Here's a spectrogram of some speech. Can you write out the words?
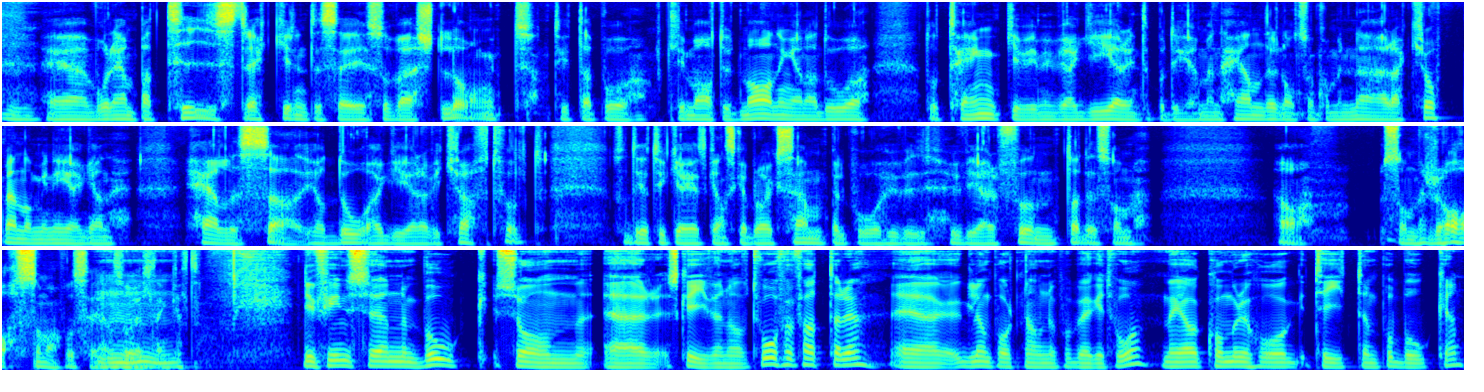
Mm. Eh, vår empati sträcker inte sig så värst långt. Titta på klimatutmaningarna, då, då tänker vi men vi agerar inte på det. Men händer det något som kommer nära kroppen och min egen hälsa, ja då agerar vi kraftfullt. Så det tycker jag är ett ganska bra exempel på hur vi, hur vi är funtade som ja, som ras om man får säga mm. så helt mm. enkelt. Det finns en bok som är skriven av två författare. Eh, glömt bort namnet på bägge två, men jag kommer ihåg titeln på boken.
